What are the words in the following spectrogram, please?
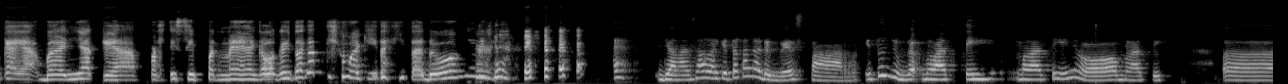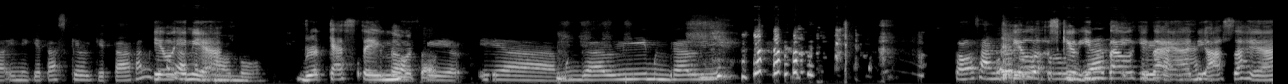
kayak banyak ya partisipannya. Kalau kita kan cuma kita-kita doang. Jangan salah, kita kan ada guest star. Itu juga melatih melatih ini loh, melatih eh, ini kita skill kita kan kita Skill ini ya. tuh. Broadcasting. Betul, skill. Iya, menggali, menggali. Kalau Sandra Skill, skill intel kita ya ceritanya. diasah ya.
